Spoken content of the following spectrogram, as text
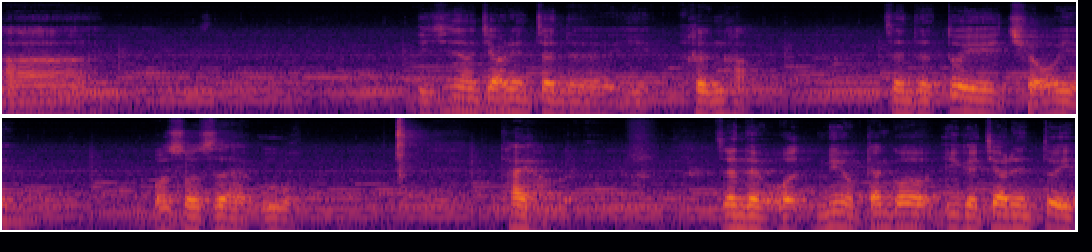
啊。李先生教练真的也很好，真的对球员，我说实在，我太好了，真的我没有干过一个教练对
